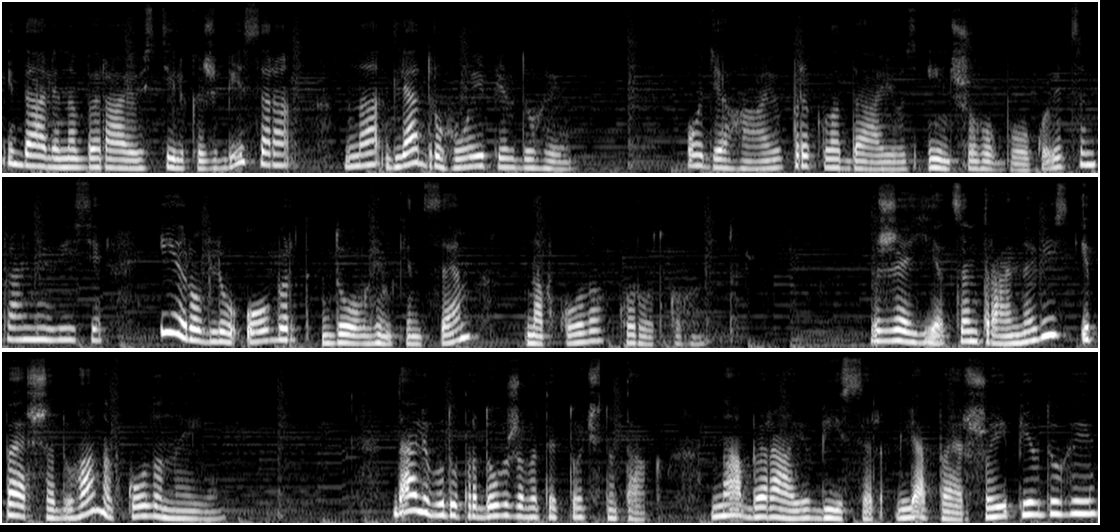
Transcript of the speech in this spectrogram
і далі набираю стільки ж бісера для другої півдуги. Одягаю, прикладаю з іншого боку від центральної вісі і роблю оберт довгим кінцем навколо короткого. Вже є центральна вісь і перша дуга навколо неї. Далі буду продовжувати точно так. Набираю бісер для першої півдуги,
